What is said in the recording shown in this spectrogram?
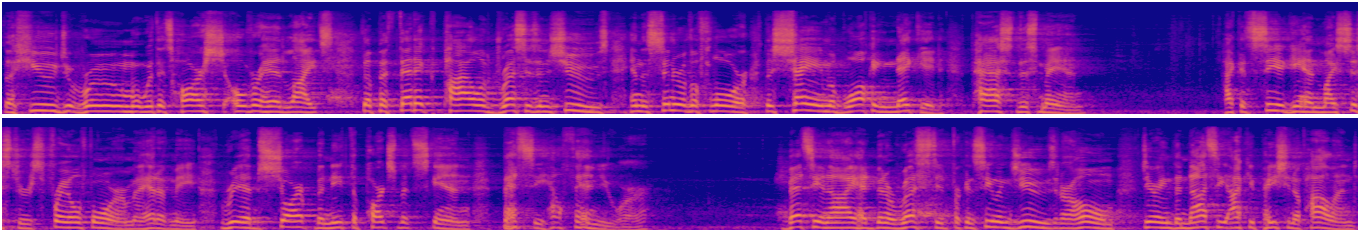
the huge room with its harsh overhead lights, the pathetic pile of dresses and shoes in the center of the floor, the shame of walking naked past this man. I could see again my sister's frail form ahead of me, ribs sharp beneath the parchment skin. Betsy, how thin you were. Betsy and I had been arrested for concealing Jews in our home during the Nazi occupation of Holland.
